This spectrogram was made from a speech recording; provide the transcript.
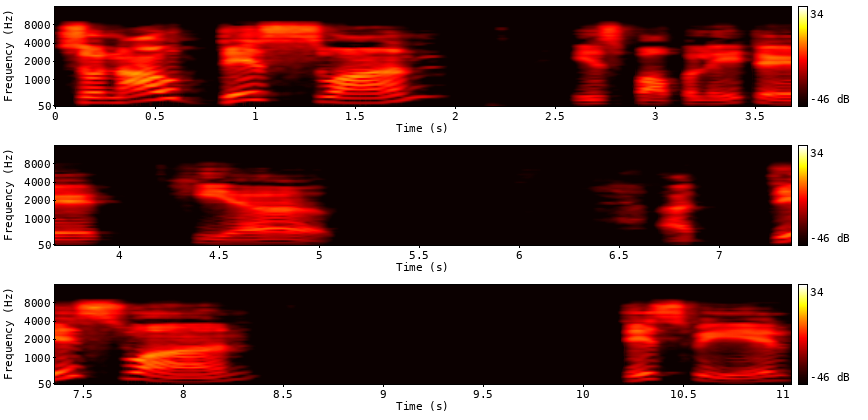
So now this one is populated here uh, this one, this field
